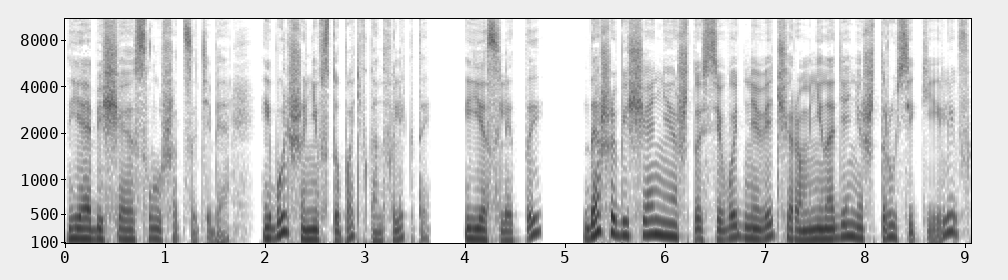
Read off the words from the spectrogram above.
Я обещаю слушаться тебя и больше не вступать в конфликты. Если ты дашь обещание, что сегодня вечером не наденешь трусики и лиф,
